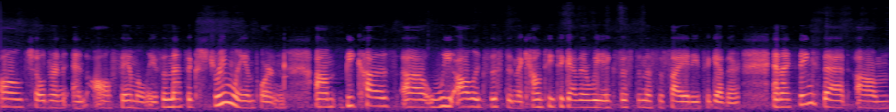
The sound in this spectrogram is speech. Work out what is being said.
all children and all families. And that's extremely important um, because uh, we all exist in the county together, we exist in the society together. And I think that. Um,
